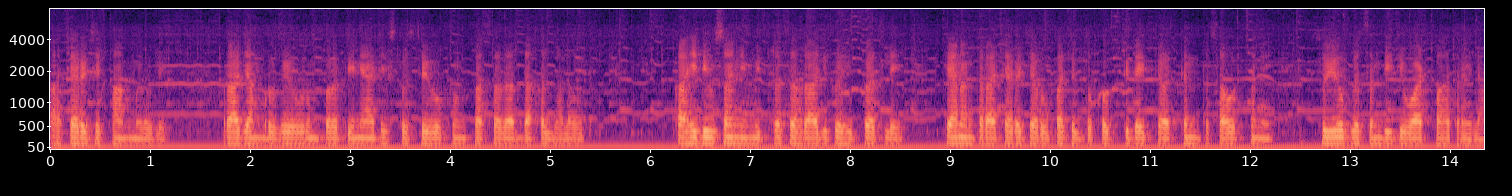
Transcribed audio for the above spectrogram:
आचार्याचे स्थान मिळवले. राजा मृगेवरून परत येण्याआधीच तो सेवक होऊन प्रसादात दाखल झाला होता. काही दिवसांनी मित्रसह राजगृही परतले. त्यानंतर आचार्याच्या रूपातील तो कपटी दैत्य अत्यंत सावधपणे सुयोग्य संधीची वाट पाहत राहिला.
